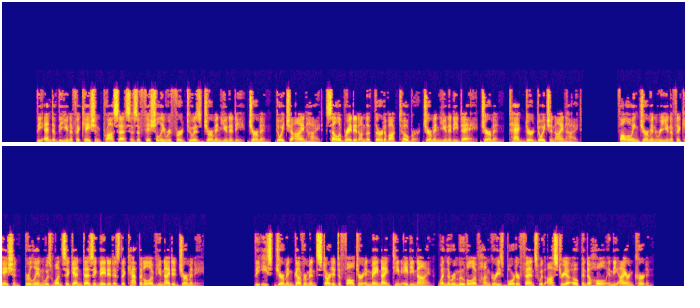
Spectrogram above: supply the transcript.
The end of the unification process is officially referred to as German Unity German, Deutsche Einheit, celebrated on 3 October German Unity Day German, Tag der Deutschen Einheit. Following German reunification, Berlin was once again designated as the capital of United Germany. The East German government started to falter in May 1989, when the removal of Hungary's border fence with Austria opened a hole in the Iron Curtain.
